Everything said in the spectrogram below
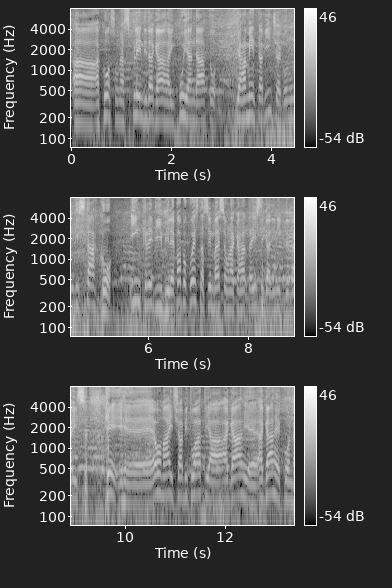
ha, ha corso una splendida gara in cui è andato chiaramente a vincere con un distacco incredibile, proprio questa sembra essere una caratteristica di Nick De Vries che eh, ormai ci ha abituati a, a, gare, a gare con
